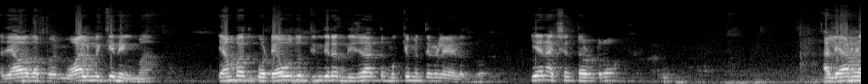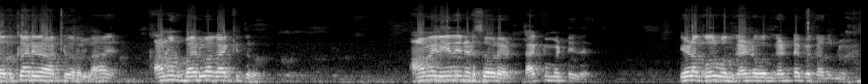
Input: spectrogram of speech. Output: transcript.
ಅದು ಯಾವುದಪ್ಪ ವಾಲ್ಮೀಕಿ ನಿಗಮ ಎಂಬತ್ತು ಕೋಟಿ. ಯಾವುದು ತಿಂದಿರೋದು ನಿಜ ಅಂತ ಮುಖ್ಯಮಂತ್ರಿಗಳೇ ಹೇಳಿದ್ರು. ಏನು ಆಕ್ಷನ್ ತಗೊಂಡ್ರು? ಅಲ್ಲಿ ಯಾರನ್ನ ಅಧಿಕಾರಿ ಹಾಕಿದ್ರಲ್ಲ ಕಾನೂನು ಬಾಹಿರವಾಗಿ ಹಾಕಿದ್ರು. ಆಮೇಲೆ ಏನೇ ನಡೆಸೋರೆ ಡಾಕ್ಯುಮೆಂಟ್ ಇದೆ. ಹೇಳಕ್ ಹೋದ್ರೆ ಒಂದು ಗಂಟೆ ಒಂದು ಗಂಟೆ ಬೇಕು ಅದನ್ನು ಕೊಟ್ರು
